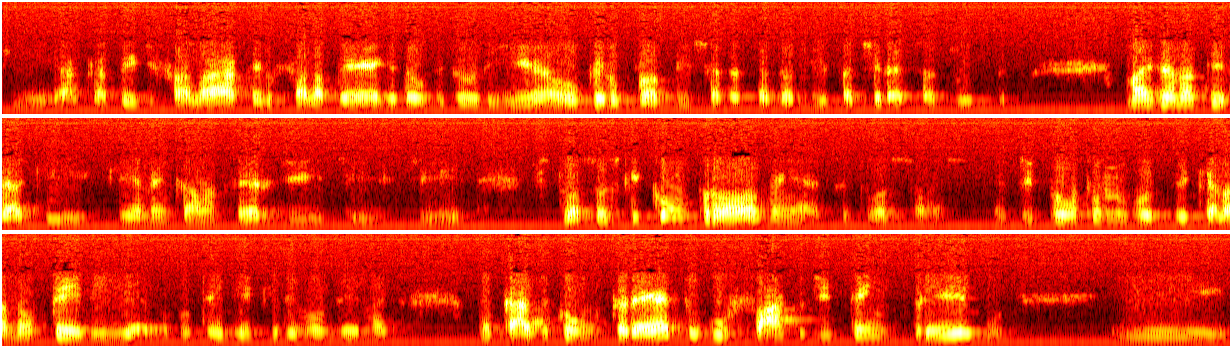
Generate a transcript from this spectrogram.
que acabei de falar, pelo Fala BR da ouvidoria, ou pelo próprio Ministério da Cidadania para tirar essa dúvida. Mas ela terá que, que elencar uma série de, de, de, situações que comprovem as situações. De pronto, eu não vou dizer que ela não teria, eu não teria que devolver, mas no caso concreto, o fato de ter emprego e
